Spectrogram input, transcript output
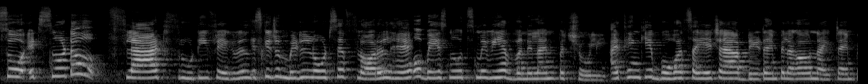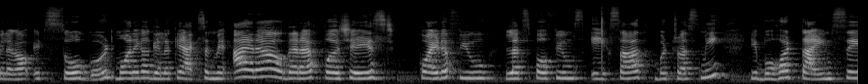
so it's not a flat fruity fragrance इसके जो मिडिल नोट्स है फ्लोरल है वो बेस नोट्स में भी है vanilla and patchouli I think ये बहुत सही है चाहे आप डे टाइम पे लगाओ नाइट टाइम पे लगाओ it's so good Monica Geller के एक्सेंट में I know that I purchased quite a few luxe perfumes एक साथ बट ट्रस्ट मी ये बहुत टाइम से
